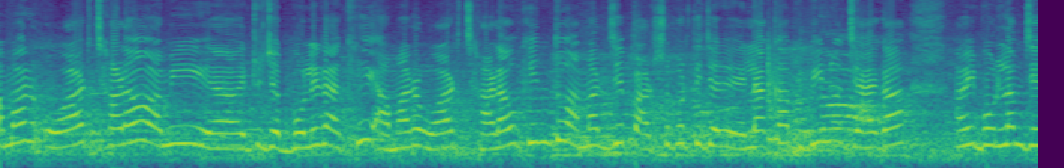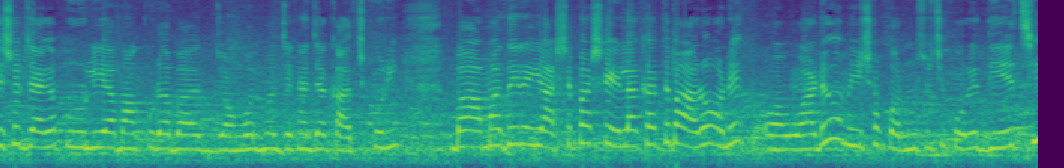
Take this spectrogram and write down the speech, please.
আমার ওয়ার্ড ছাড়াও আমি একটু বলে রাখি আমার ওয়ার্ড ছাড়াও কিন্তু আমার যে পার্শ্ববর্তী যে এলাকা বিভিন্ন জায়গা আমি বললাম যেসব জায়গা পুরুলিয়া বাঁকুড়া বা জঙ্গলমহল যেখানে যা কাজ করি বা আমাদের এই আশেপাশে এলাকাতে বা আরও অনেক ওয়ার্ডেও আমি এইসব কর্মসূচি করে দিয়েছি।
